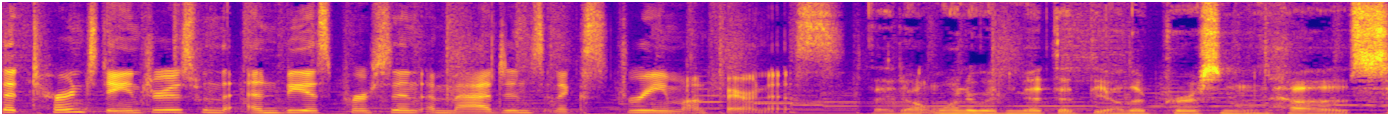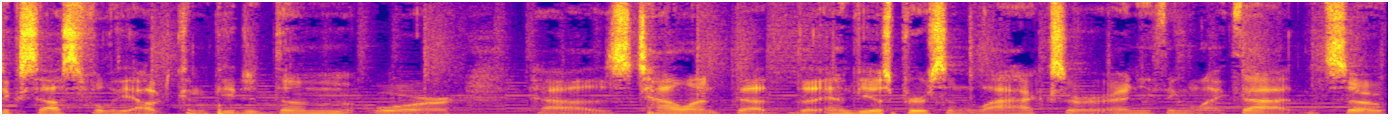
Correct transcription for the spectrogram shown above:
that turns dangerous when the envious person imagines an extreme unfairness. They don't want to admit that the other person has successfully outcompeted them or has talent that the envious person lacks or anything like that. And so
